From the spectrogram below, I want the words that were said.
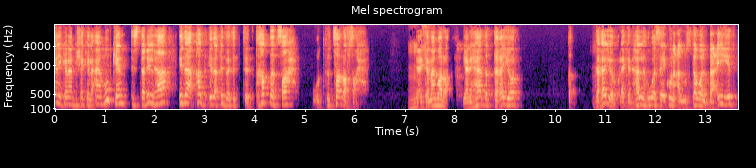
ثانية كمان بشكل عام ممكن تستغلها إذا قد إذا قدرت تخطط صح وتتصرف صح. يعني كمان مرة. يعني هذا التغير تغير ولكن هل هو سيكون على المستوى البعيد؟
